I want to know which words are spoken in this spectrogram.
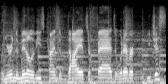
when you're in the middle of these kinds of diets or fads or whatever, you're just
